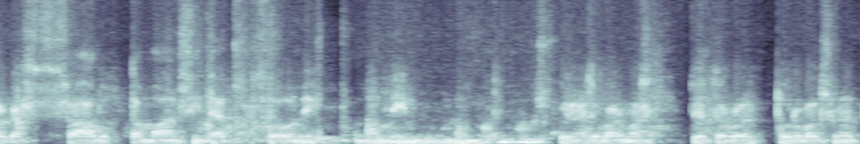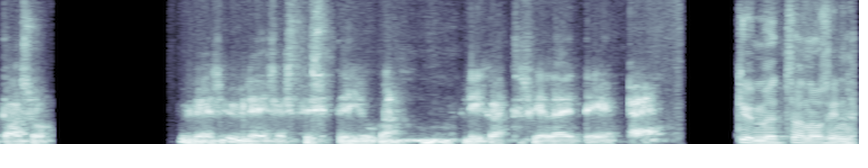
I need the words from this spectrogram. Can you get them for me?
alkaisi saavuttamaan sitä tasoa, niin, niin kyllähän se varmaan se työturvallisuuden taso yleis- yleisesti sitten hiukan liikahtaisi vielä eteenpäin. Kyllä mä sanoisin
